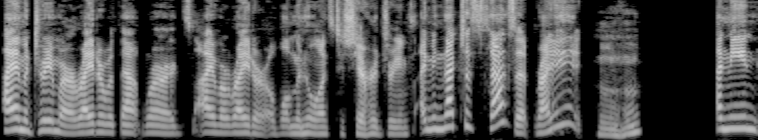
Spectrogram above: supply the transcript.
I am a dreamer, a writer without words. I am a writer, a woman who wants to share her dreams. I mean, that just says it, right? Mm-hmm. I mean,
